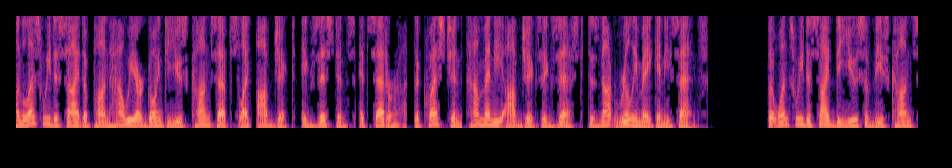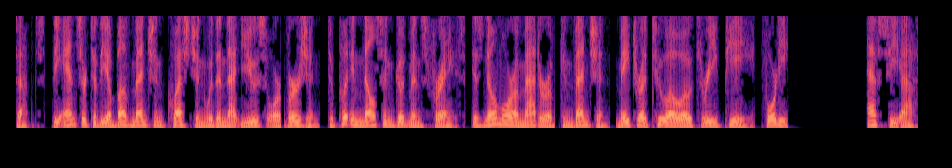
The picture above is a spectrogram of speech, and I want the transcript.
Unless we decide upon how we are going to use concepts like object, existence etc., the question how many objects exist does not really make any sense. But once we decide the use of these concepts, the answer to the above-mentioned question within that use or version, to put in Nelson Goodman's phrase, is no more a matter of convention. Maitra 2003 p. 40 FCS.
